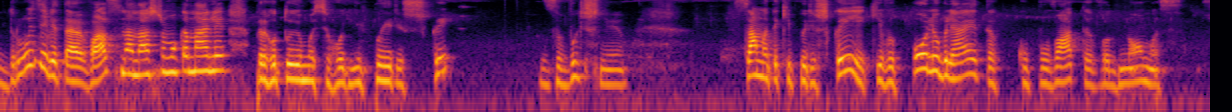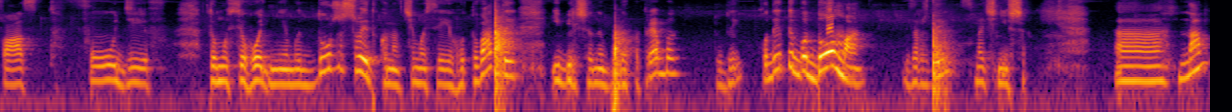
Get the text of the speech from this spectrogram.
Друзі, вітаю вас на нашому каналі. Приготуємо сьогодні пиріжки з вишнею. Саме такі пиріжки, які ви полюбляєте купувати в одному з фастфудів. Тому сьогодні ми дуже швидко навчимося їх готувати, і більше не буде потреби туди ходити, бо вдома завжди смачніше. Е, Нам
